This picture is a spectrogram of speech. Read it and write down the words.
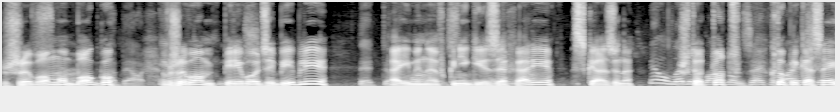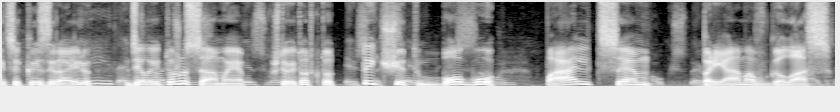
живому Богу. В живом переводе Библии а именно в книге Захарии сказано, что тот, кто прикасается к Израилю, делает то же самое, что и тот, кто тычет Богу пальцем прямо в глаз.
